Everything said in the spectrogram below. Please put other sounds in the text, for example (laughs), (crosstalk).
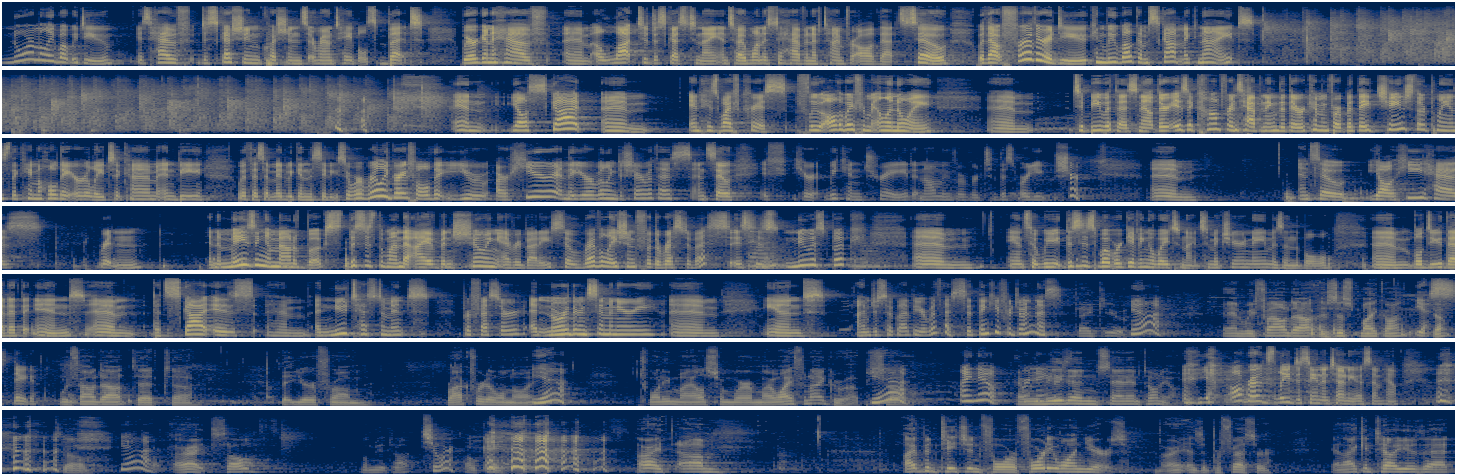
Normally, what we do is have discussion questions around tables, but we're going to have um, a lot to discuss tonight, and so I want us to have enough time for all of that. So, without further ado, can we welcome Scot McKnight? (laughs) and y'all, Scot um, and his wife Chris flew all the way from Illinois um, to be with us. Now, there is a conference happening that they were coming for, but they changed their plans. They came a whole day early to come and be with us at Midweek in the City. So we're really grateful that you are here and that you're willing to share with us. And so, if here, we can trade, and I'll move over to this, or you, sure. Um, and so, y'all, he has written an amazing amount of books. This is the one that I have been showing everybody. So, Revelation for the Rest of Us is his newest book. Um, and so we, this is what we're giving away tonight. So make sure your name is in the bowl. Um, we'll do that at the end. Um, but Scot is um, a New Testament professor at Northern Seminary, um, and I'm just so glad that you're with us. So thank you for joining us. Thank you. Yeah. And we found out, is this mic on? Yes. Yep. There you go. We found out that, uh, that you're from Rockford, Illinois. Yeah. 20 miles from where my wife and I grew up. Yeah. So, I know. and We're we neighbors. meet in San Antonio. (laughs) yeah. All roads lead to San Antonio somehow. (laughs) So, yeah. all right, so, want me to talk? Sure. Okay. (laughs) All right. Um, I've been teaching for 41 years, all right, as a professor, and I can tell you that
